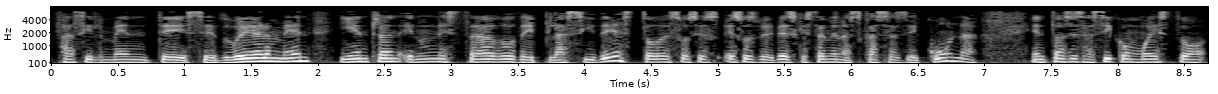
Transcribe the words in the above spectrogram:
fácilmente se duermen y entran en un estado de placidez todos esos, esos bebés que están en las casas de cuna. Entonces, así como esto,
